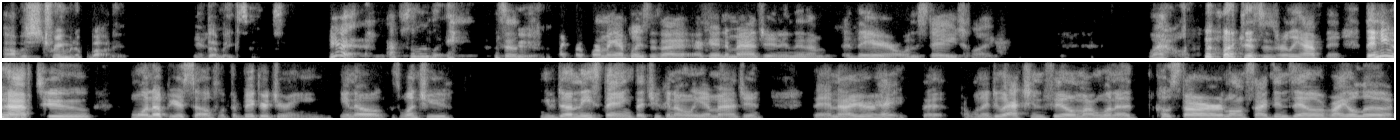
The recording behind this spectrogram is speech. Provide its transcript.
I was dreaming about it. Yeah. If that makes sense. Yeah, absolutely. So Yeah. like performing at places I, I couldn't imagine, and then I'm there on the stage, like, wow, like this is really happening. Then you have to one up yourself with a bigger dream, you know, because once you you've done these things that you can only imagine, then now you're hey, that I want to do action film, I want to co-star alongside Denzel Viola,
